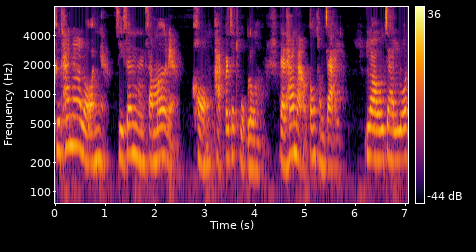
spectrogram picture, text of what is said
คือถ้าหน้าร้อนเนี่ย season summer เนี่ยของผักก็จะถูกลง แต่ถ้าหนาวต้องทำใจ เราจะลด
